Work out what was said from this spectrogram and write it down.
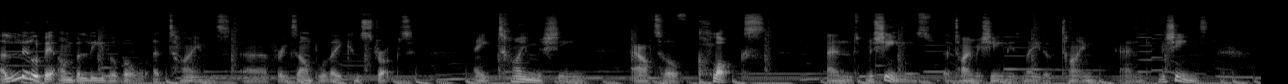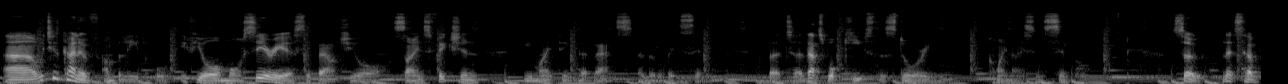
a little bit unbelievable at times. Uh, for example, they construct a time machine out of clocks and machines. A time machine is made of time and machines, uh, which is kind of unbelievable. If you're more serious about your science fiction, you might think that that's a little bit silly. But uh, that's what keeps the story quite nice and simple. So let's have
